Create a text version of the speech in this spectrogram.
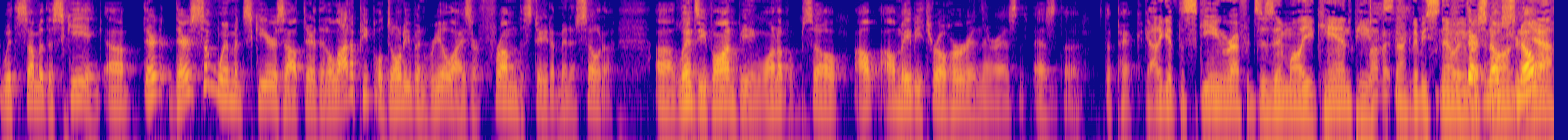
with some of the skiing, uh, there there's some women skiers out there that a lot of people don't even realize are from the state of Minnesota. Uh, Lindsey Vonn being one of them. So I'll I'll maybe throw her in there as as the the pick. Got to get the skiing references in while you can, Pete. Love it's it. not going to be snowing. There's much no longer. snow? Yeah,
